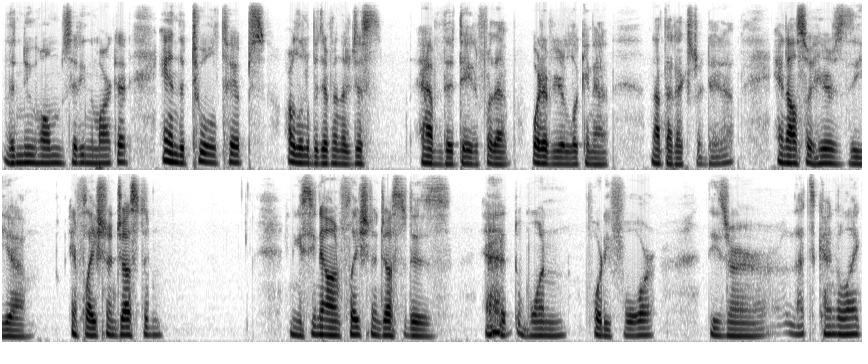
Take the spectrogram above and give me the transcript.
the new homes hitting the market and the tool tips are a little bit different. They're just have the data for that, whatever you're looking at, not that extra data. And also here's the uh, inflation adjusted. And you see now inflation adjusted is at 144. These are, that's kind of like,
